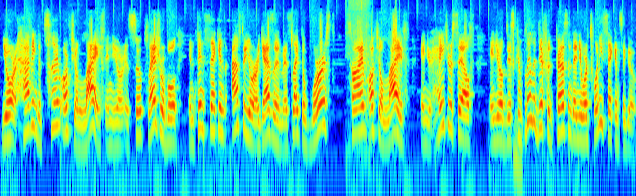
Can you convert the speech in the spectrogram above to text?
you're having the time of your life and you're it's so pleasurable. And 10 seconds after your orgasm, it's like the worst time of your life and you hate yourself and you're this completely different person than you were 20 seconds ago.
